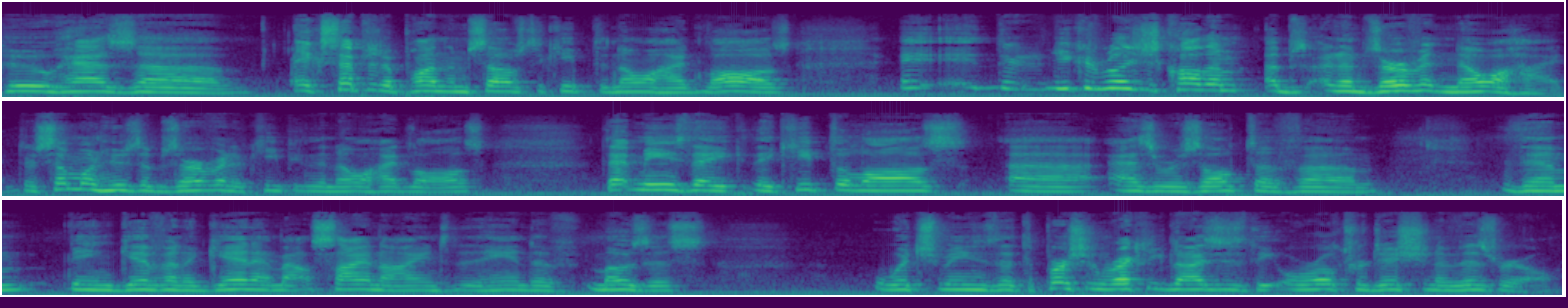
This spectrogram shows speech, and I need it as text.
who has uh, accepted upon themselves to keep the Noahide laws, it, it, you could really just call them an observant Noahide. There's someone who's observant of keeping the Noahide laws. That means they, they keep the laws uh, as a result of um, them being given again at Mount Sinai into the hand of Moses, which means that the person recognizes the oral tradition of Israel,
